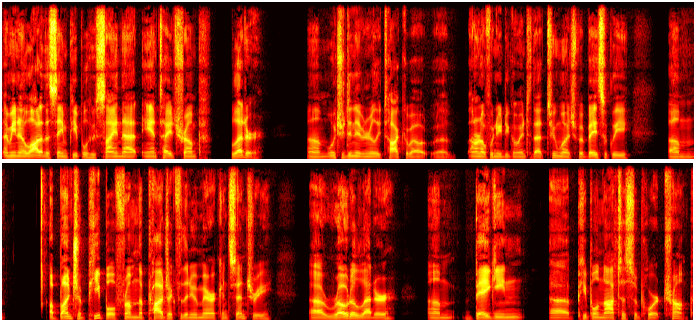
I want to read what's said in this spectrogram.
I mean, a lot of the same people who signed that anti-Trump letter, um, which we didn't even really talk about. Uh, I don't know if we need to go into that too much, but basically, um, a bunch of people from the Project for the New American Century uh, wrote a letter um, begging uh, people not to support Trump.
